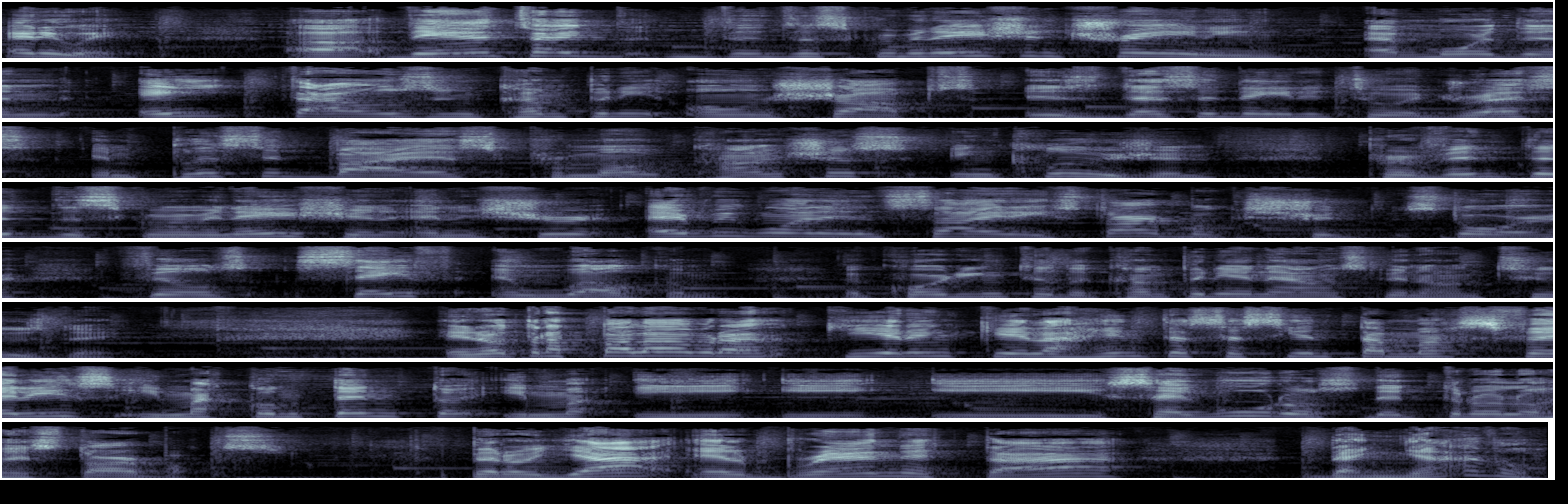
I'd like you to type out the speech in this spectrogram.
Anyway, uh, the anti discrimination training at more than 8,000 company owned shops is designated to address implicit bias, promote conscious inclusion, prevent the discrimination, and ensure everyone inside a Starbucks store feels safe and welcome, according to the company announcement on Tuesday. En otras palabras, quieren que la gente se sienta más feliz y más contento y, y- y- y seguros dentro de los Starbucks. Pero ya el brand está dañado.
